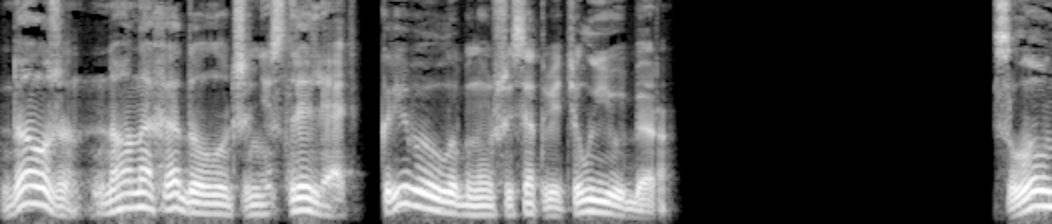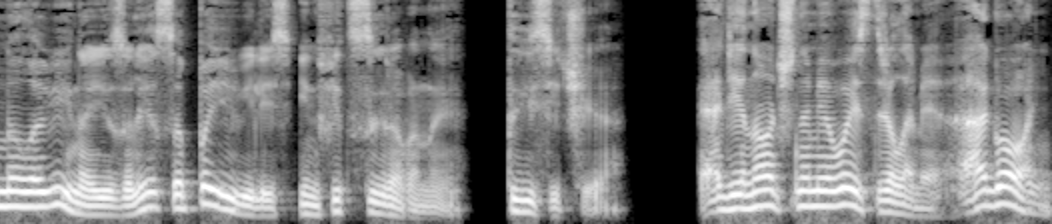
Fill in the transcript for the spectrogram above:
«Должен, но на ходу лучше не стрелять», — криво улыбнувшись, ответил Юбер. Словно лавина из леса появились инфицированные. Тысячи. «Одиночными выстрелами! Огонь!»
